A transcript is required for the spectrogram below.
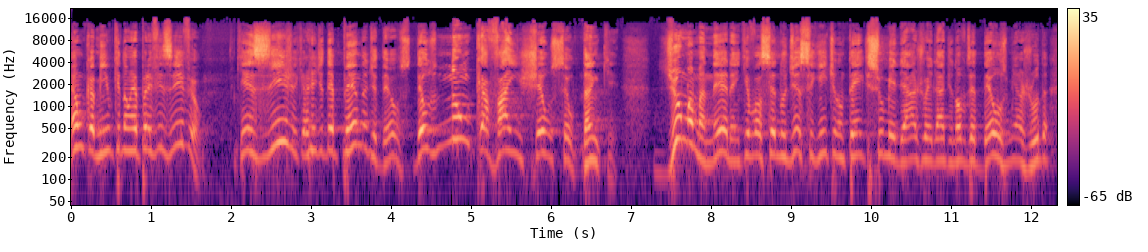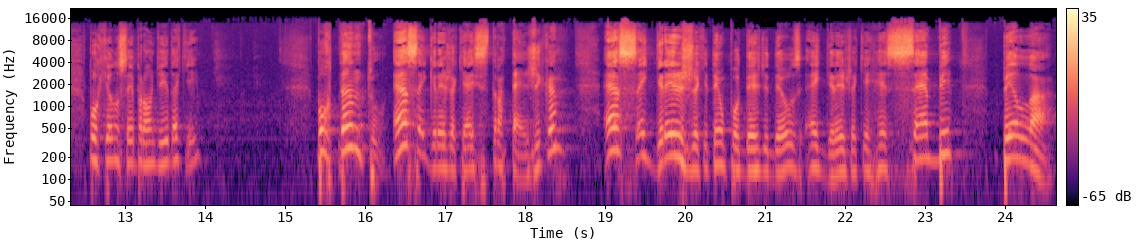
é um caminho que não é previsível, que exige que a gente dependa de Deus. Deus nunca vai encher o seu tanque de uma maneira em que você no dia seguinte não tenha que se humilhar, ajoelhar de novo, dizer: Deus me ajuda, porque eu não sei para onde ir daqui. Portanto, essa igreja que é estratégica, essa igreja que tem o poder de Deus, é a igreja que recebe pela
